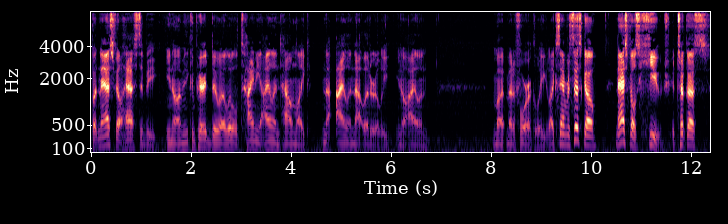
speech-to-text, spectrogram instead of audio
But Nashville has to be, you know, I mean, compared to a little tiny island town like not island, not literally, you know, island metaphorically, like San Francisco. Nashville's huge. It took us,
